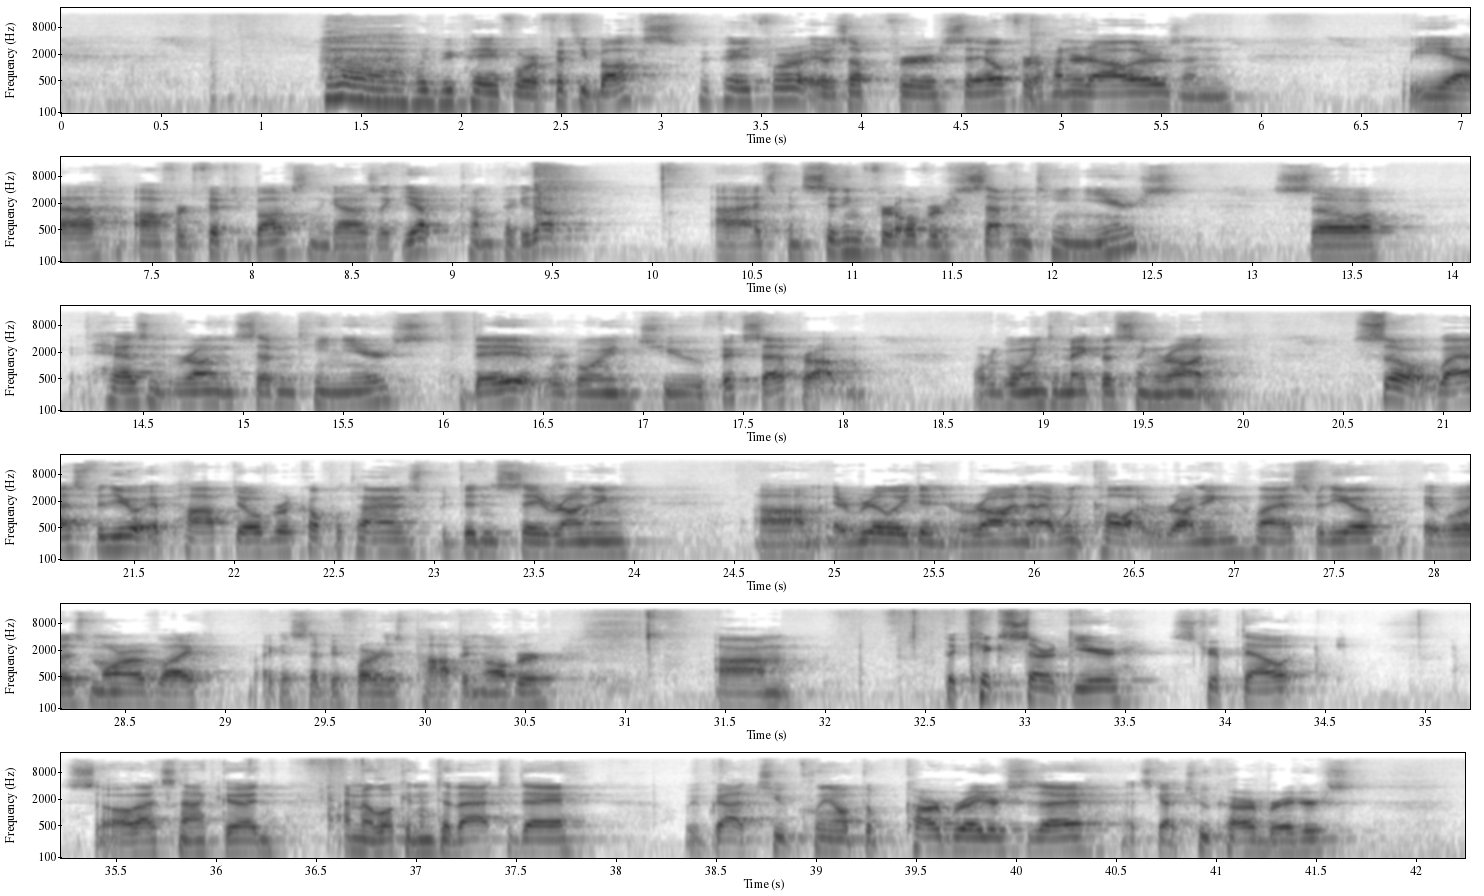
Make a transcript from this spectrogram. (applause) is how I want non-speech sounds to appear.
(sighs) what did we pay for? 50 bucks we paid for it. It was up for sale for $100 and we uh, offered 50 bucks and the guy was like, yep, come pick it up. Uh, it's been sitting for over 17 years. So it hasn't run in 17 years. Today we're going to fix that problem. We're going to make this thing run. So last video it popped over a couple times but didn't stay running. Um, it really didn't run. I wouldn't call it running last video. It was more of like, like I said before, just popping over. Um, the kickstart gear stripped out, so that's not good. I'm gonna looking into that today. We've got to clean out the carburetors today. It's got two carburetors,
